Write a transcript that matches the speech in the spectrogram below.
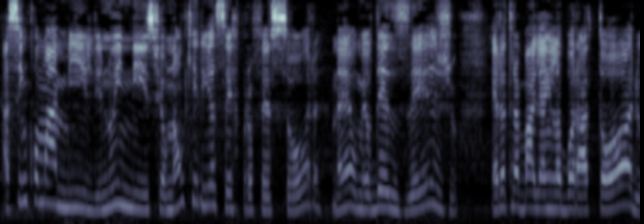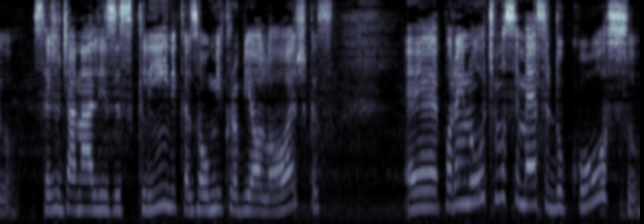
Assim como a Mili, no início eu não queria ser professora, né? O meu desejo era trabalhar em laboratório, seja de análises clínicas ou microbiológicas. É, porém, no último semestre do curso,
